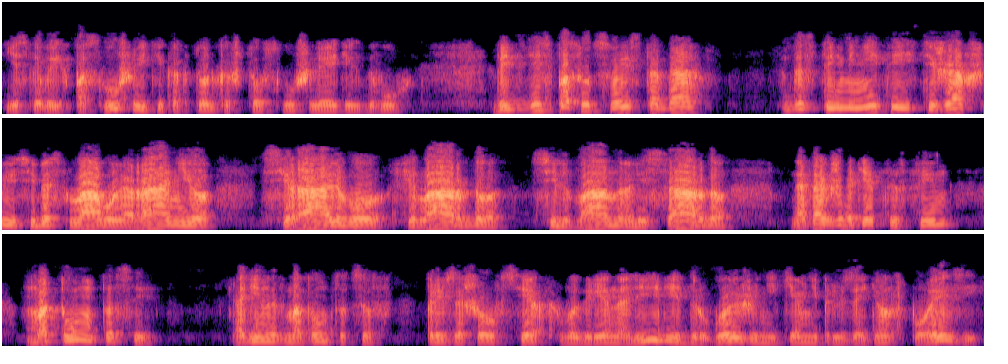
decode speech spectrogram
если вы их послушаете, как только что слушали этих двух. Ведь здесь пасут свои стада достойменитые, стяжавшие себе славу Эраньо, Сиральво, Филардо, Сильвано, Лисардо, а также отец и сын Матунтасы, один из матунтовцев превзошел всех в игре на лилии, другой же никем не превзойден в поэзии.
